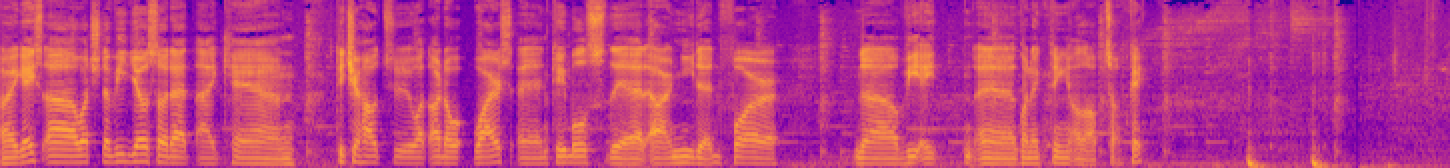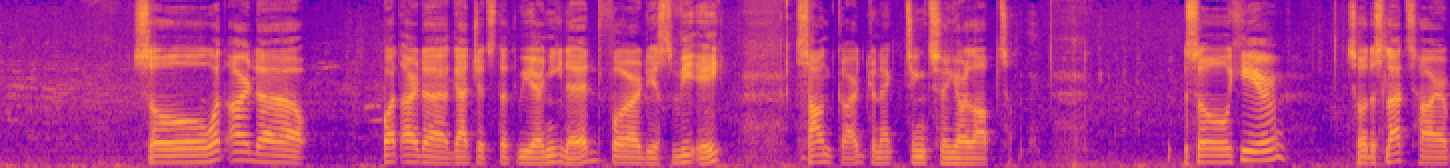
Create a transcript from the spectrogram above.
Alright guys uh, watch the video so that I can teach you how to what are the wires and cables that are needed for the V8 uh, connecting a laptop okay? So what are the what are the gadgets that we are needed for this V8 sound card connecting to your laptop. So here so the slots have,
